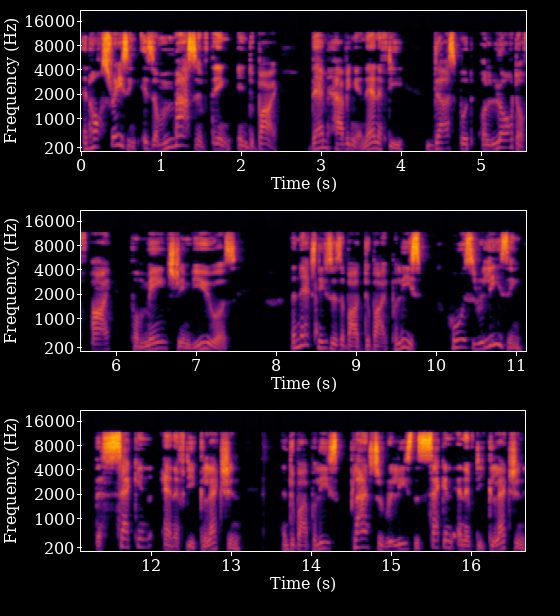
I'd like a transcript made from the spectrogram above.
and horse racing is a massive thing in Dubai, them having an NFT does put a lot of eye for mainstream viewers. The next news is about Dubai Police, who is releasing the second NFT collection. And Dubai Police plans to release the second NFT collection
